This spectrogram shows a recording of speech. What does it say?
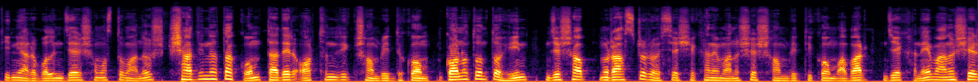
তিনি আরও বলেন যে, সমস্ত মানুষ স্বাধীনতা কম, তাদের অর্থনৈতিক সমৃদ্ধি কম। গণতন্ত্রহীন যেসব রাষ্ট্র রয়েছে, সেখানে মানুষের সমৃদ্ধি কম। আবার যেখানে মানুষের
